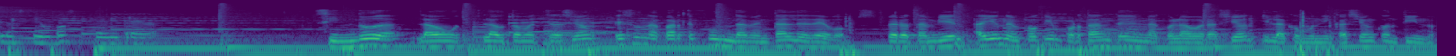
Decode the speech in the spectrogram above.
los tiempos de entrega. Sin duda, la, automatización es una parte fundamental de DevOps, pero también hay un enfoque importante en la colaboración y la comunicación continua.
